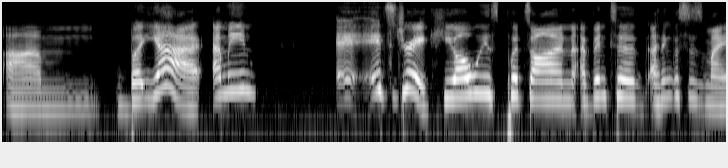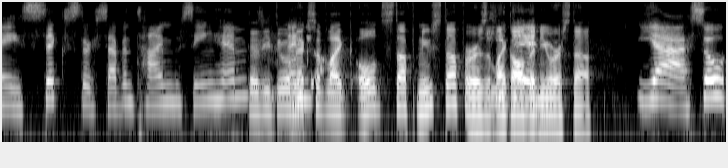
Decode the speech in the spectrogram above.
Um, but yeah, I mean, it's Drake. He always puts on. I've been to. I think this is my sixth or seventh time seeing him. Does he do a And mix he- of like old stuff, new stuff, or is it like all the newer stuff? Yeah. So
